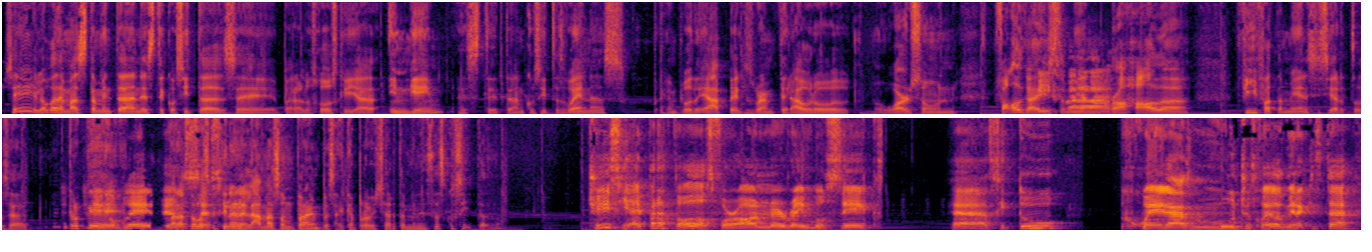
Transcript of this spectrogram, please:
Sí, y luego además también te dan este, cositas eh, para los juegos que ya in-game, este, te dan cositas buenas. Por ejemplo, de Apex, Grand Theft Auto, Warzone, Fall Guys también, Brawlhalla, FIFA también, sí es cierto. O sea, creo que para todos los que tienen el Amazon Prime, pues hay que aprovechar también esas cositas, ¿no? Sí, sí, hay para todos. For Honor, Rainbow Six. Ah, si tú juegas muchos juegos, mira, aquí está.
